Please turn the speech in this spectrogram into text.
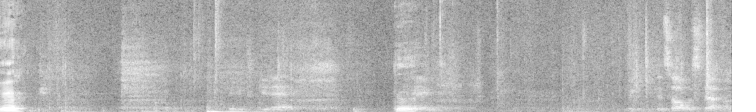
good. Good. Good. We can consult with Stefan.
